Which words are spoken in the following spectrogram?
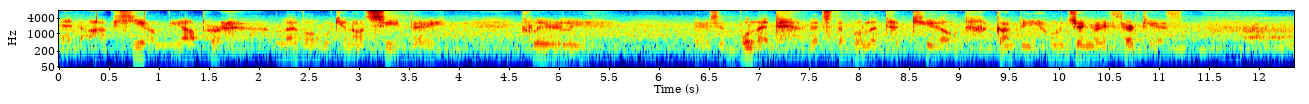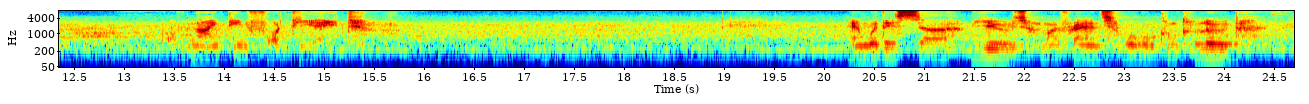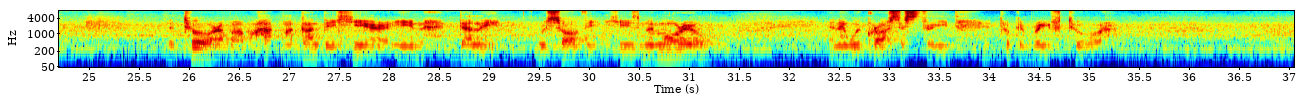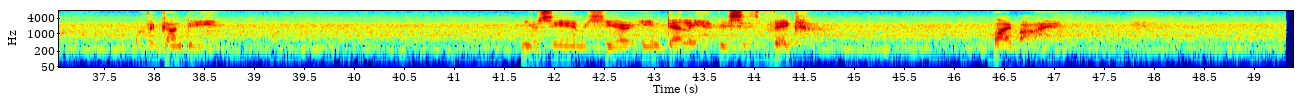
And up here on the upper level, we cannot see it very clearly. There is a bullet. That's the bullet that killed Gandhi on January 30th of 1948. And with these uh, views, my friends, we will conclude the tour about Mahatma Gandhi here in Delhi. We saw the, his memorial and then we crossed the street and took a brief tour of the Gandhi Museum here in Delhi. This is Vic. Bye bye.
